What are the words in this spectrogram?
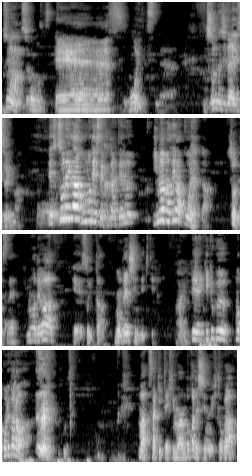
う。そうなんですよ。そうです。へーすごいですね。そんな時代ですよ、今。で、それがホモデースで書かれてる、今まではこうやった。そうですね。今までは、えーそういったもので死んできている。はい。で、結局、まあこれからは、まあさっき言った肥満とかで死ぬ人が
